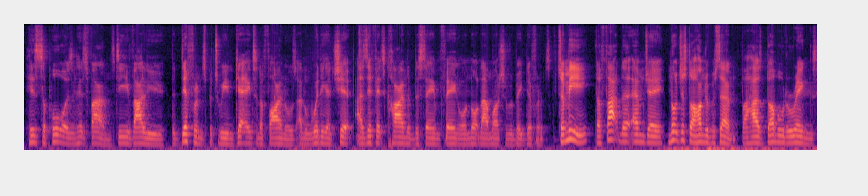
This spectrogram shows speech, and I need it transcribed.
His supporters and his fans devalue the difference between getting to the finals and winning a chip as if it's kind of the same thing or not that much of a big difference. To me, the fact that MJ, not just 100%, but has double the rings,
